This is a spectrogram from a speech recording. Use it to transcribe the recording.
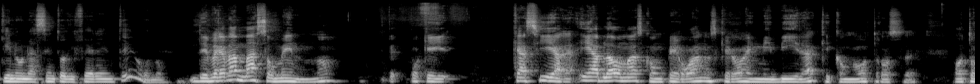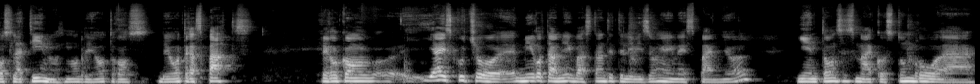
tiene un acento diferente o no. De verdad, más o menos, ¿no? Porque casi he hablado más con peruanos, creo, en mi vida que con otros, eh, otros latinos, ¿no? De, otros, de otras partes. Pero como ya escucho, eh, miro también bastante televisión en español y entonces me acostumbro a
